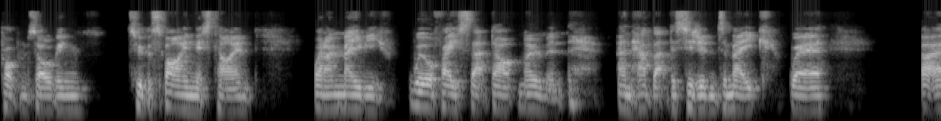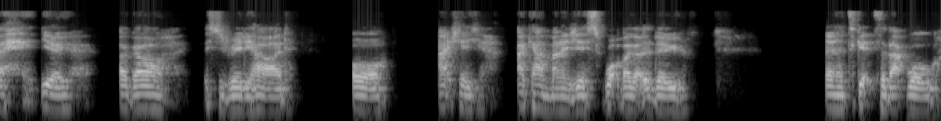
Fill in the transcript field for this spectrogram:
problem solving to the spine this time when I maybe will face that dark moment and have that decision to make where I, you know, I go, oh, this is really hard, or actually, I can manage this. What have I got to do uh, to get to that wall?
